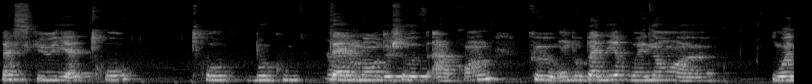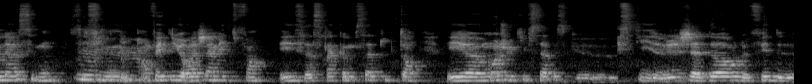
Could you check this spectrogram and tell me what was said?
parce qu'il y a trop, trop, beaucoup, tellement de choses à apprendre qu'on ne peut pas dire ouais non, euh, voilà c'est bon, c'est mm, fini. Mm, mm. En fait, il n'y aura jamais de fin et ça sera comme ça tout le temps. Et euh, moi je kiffe ça parce que, j'adore le fait de ne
